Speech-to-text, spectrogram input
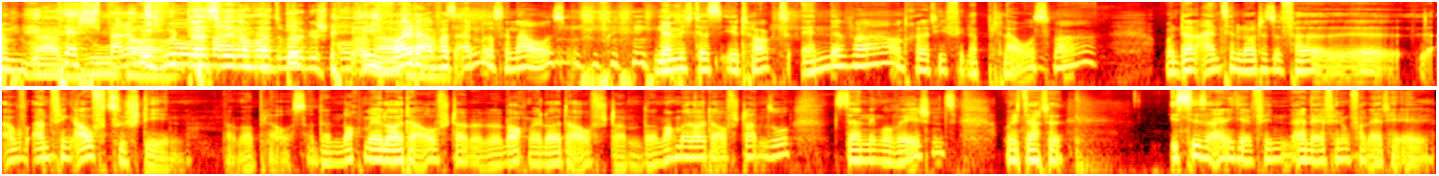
ähm, Na. Spannungsbogen Gut, dass wir war- noch mal drüber gesprochen ich haben. wollte ja. auf was anderes hinaus, nämlich dass ihr Talk zu Ende war und relativ viel Applaus war und dann einzelne Leute so ver, äh, auf, anfingen aufzustehen, beim Applaus. Und dann noch mehr Leute aufstanden oder noch mehr Leute aufstanden, dann noch mehr Leute aufstanden, so, Standing Ovations. Und ich dachte, ist das eigentlich erfind eine Erfindung von RTL?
